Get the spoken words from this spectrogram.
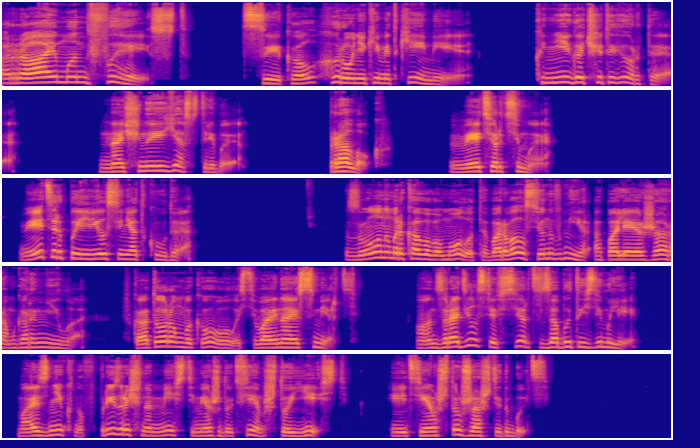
Раймонд Фейст. Цикл «Хроники Меткемии». Книга четвертая. Ночные ястребы. Пролог. Ветер тьмы. Ветер появился ниоткуда. Звоном рокового молота ворвался он в мир, опаляя жаром горнила, в котором выковывалась война и смерть. Он зародился в сердце забытой земли — возникнув в призрачном месте между тем, что есть, и тем, что жаждет быть.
